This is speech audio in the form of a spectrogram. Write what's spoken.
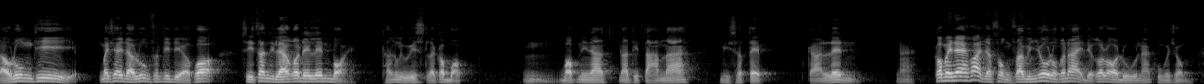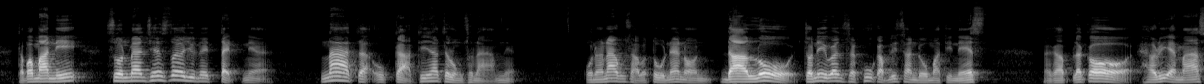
ดาวรุ่งที่ไม่ใช่ดาวรุ่งสักทีเดียวเพราะซีซั่นที่แล้วก็ได้เล่นบ่อย ทั้งลูอิสแล้วก็บ๊อบบ๊อบนี่น่านาติดตามนะ มีสเต็ปการเล่นนะก็ไม่แน่เขาอาจจะส่งซาวินโยลงก็ได้เดี๋ยวก็รอดูนะคุณผู้ชม แต่ประมาณนี้ส่วนแมนเชสเตอร์ยูไนเต็ดเนี่ยน่าจะโอกาสที่น่าจะลงสนามเนี่ย โอนาน่าผู้สาประตูแน่นอน ดาโลจอห์นนี่แวนส์คู่กับลิซันโด มาติเนสนะครับ แล้วก็แฮร์รี่แอมัส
